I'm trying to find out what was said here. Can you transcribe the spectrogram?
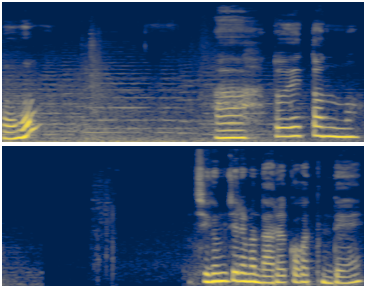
어? 아, 또 했던 지금 지르면 나를 것 같은데.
